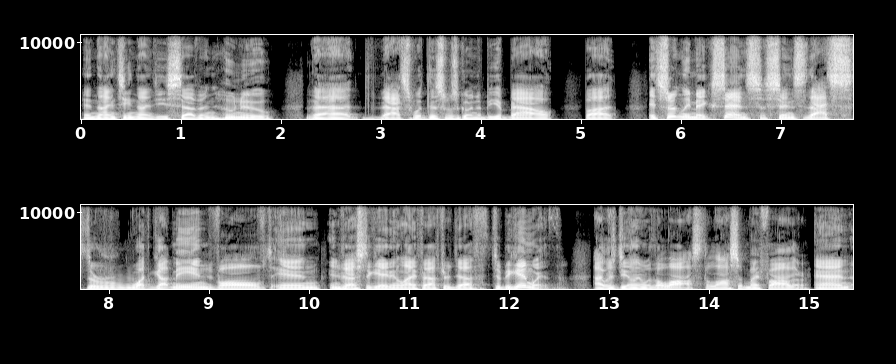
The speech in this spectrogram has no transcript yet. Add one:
in 1997. Who knew that that's what this was going to be about? But it certainly makes sense since that's the what got me involved in investigating life after death to begin with. I was dealing with a loss, the loss of my father. And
